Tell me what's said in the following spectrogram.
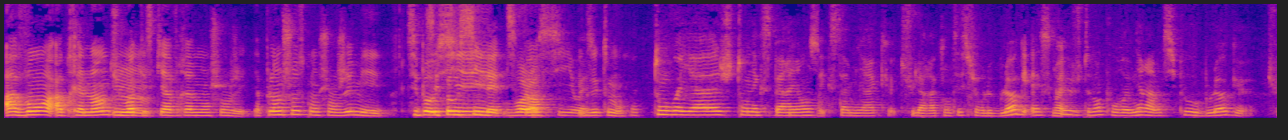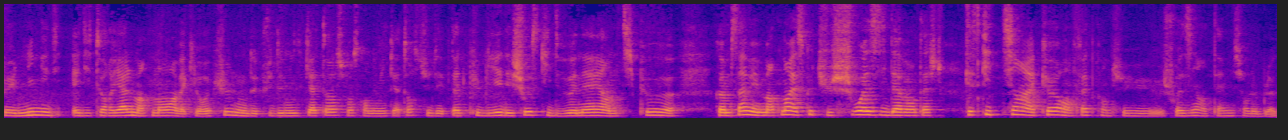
avant, après l'Inde, tu Mm. vois qu'est-ce qui a vraiment changé. Il y a plein de choses qui ont changé, mais c'est pas, aussi... pas aussi net. Voilà, pas aussi, ouais. exactement. Ton voyage, ton expérience avec Samiak, tu l'as raconté sur le blog. Est-ce que justement pour revenir un petit peu au blog, tu as une ligne édi- éditoriale maintenant avec le recul, donc depuis 2014, je pense qu'en 2014 tu devais peut-être publier des choses qui te venaient un petit peu euh, comme ça, mais maintenant est-ce que tu choisis davantage Qu'est-ce qui te tient à cœur en fait quand tu choisis un thème sur le blog?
